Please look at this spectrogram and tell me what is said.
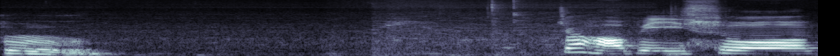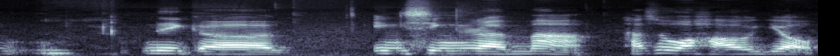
嗯，就好比说那个隐形人嘛，他是我好友，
